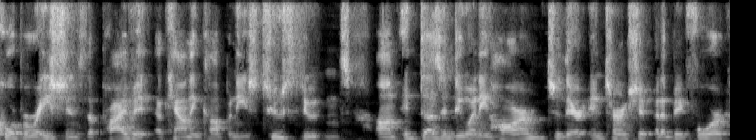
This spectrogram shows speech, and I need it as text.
corporations, the private accounting companies to students. Um, it doesn't do any harm to their internship at a big four,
